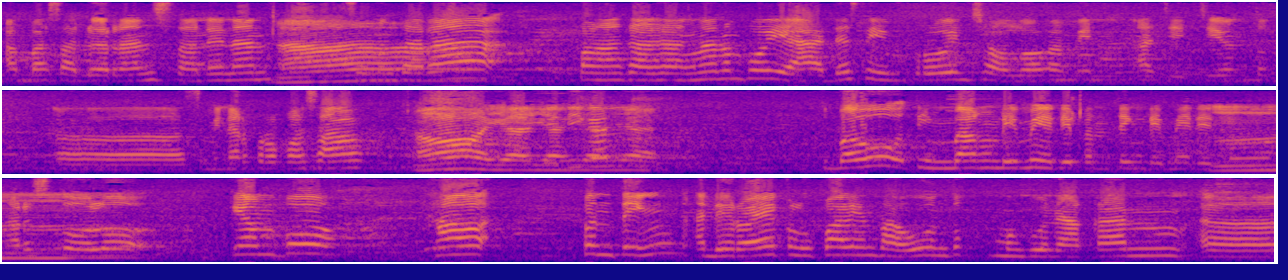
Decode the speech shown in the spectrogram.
ambasador dan standenan Ah. sementara pangangkang nempo ya ada simpro insya Allah amin ACC untuk eh, seminar proposal. Oh ya ya Jadi ya, kan ya. bau timbang deme di penting deme di Hmm. harus tolo Kiampo hal penting ada roya kelupa yang tahu untuk menggunakan eh,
